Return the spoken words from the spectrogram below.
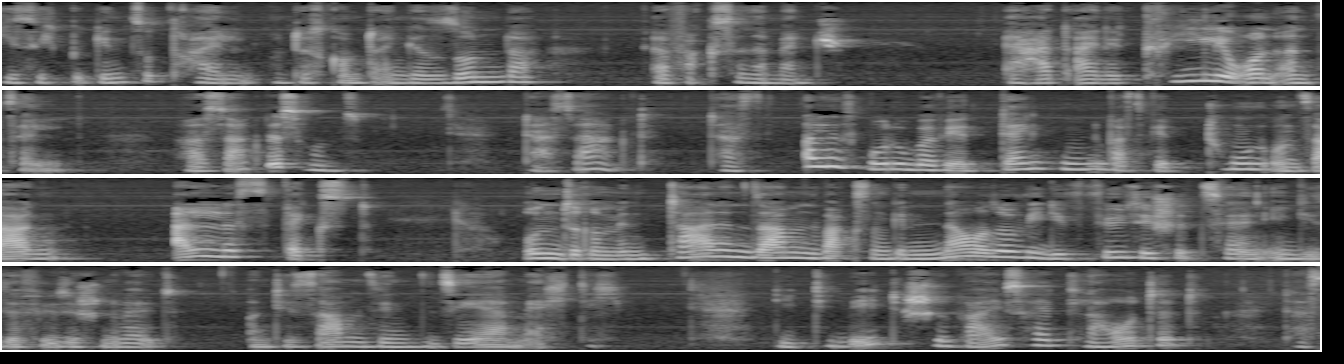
die sich beginnt zu teilen und es kommt ein gesunder, erwachsener Mensch. Er hat eine Trillion an Zellen. Was sagt es uns? Das sagt, dass alles, worüber wir denken, was wir tun und sagen, alles wächst. Unsere mentalen Samen wachsen genauso wie die physischen Zellen in dieser physischen Welt. Und die Samen sind sehr mächtig. Die tibetische Weisheit lautet, dass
